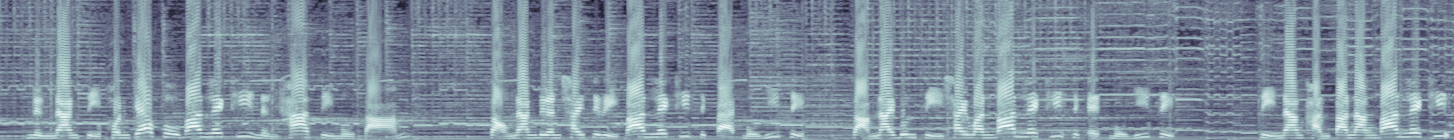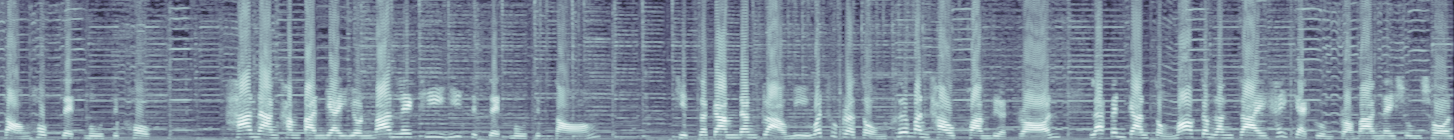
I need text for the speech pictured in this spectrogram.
1. นางสีพลแก้วฟูบ้านเลขที่ 154 หมู่ 3 2. นางเดือนชัยสิริบ้านเลขที่ 18 หมู่ 20 3. นายบุญศรีชัยวันบ้านเลขที่ 11 หมู่ 20 4. นางผันตานางบ้านเลขที่ 267 หมู่ 16 5. นางคำปันยายยนต์บ้านเลขที่ 27 หมู่ 12 กิจกรรมดังกล่าวมีวัตถุประสงค์เพื่อบรรเทาความเดือดร้อน และเป็นการส่งมอบกำลังใจให้แก่กลุ่มเปราะบางในชุมชน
